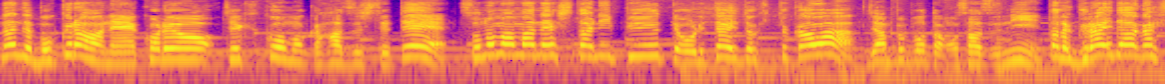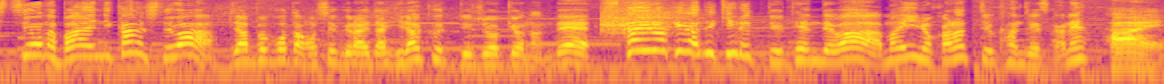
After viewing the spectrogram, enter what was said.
なんで僕らはね、これをチェック項目外してて、そのままね、下にピューって降りたい時とかは、ジャンプボタン押さずに、ただグライダーが必要な場合に関しては、ジャンプボタン押してグライダー開くっていう状況なんで、使い分けができるっていう点では、まあいいのかなっていう感じですかね。はい。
